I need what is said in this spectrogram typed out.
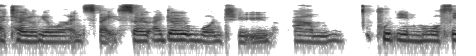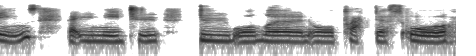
a totally aligned space. So I don't want to um, put in more things that you need to do or learn or practice or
